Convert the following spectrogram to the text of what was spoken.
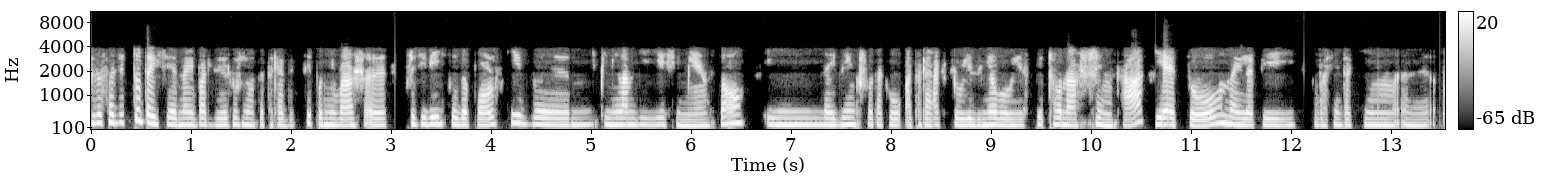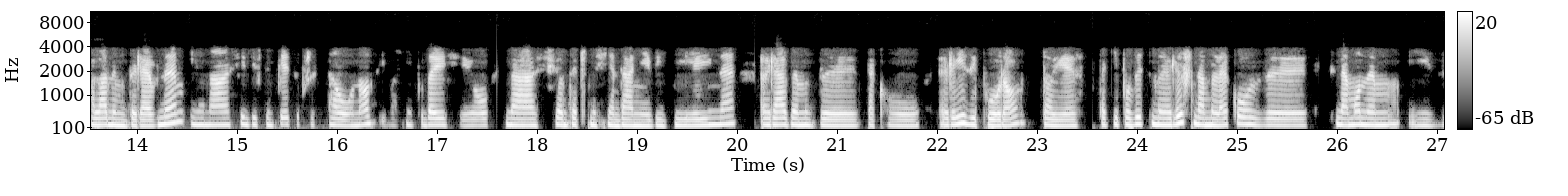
w zasadzie tutaj się najbardziej różnią te tradycje, ponieważ y, w przeciwieństwie do Polski w mm, Finlandii je się mięso i największą taką atrakcją jedzeniową jest pieczona szynka. Piecu, najlepiej właśnie takim y, palanym drewnem i ona siedzi w tym piecu przez całą noc i właśnie podaje się ją na świąteczne śniadanie wigilijne razem z taką rizi puro, to jest taki powiedzmy ryż na mleku z cynamonem i z,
